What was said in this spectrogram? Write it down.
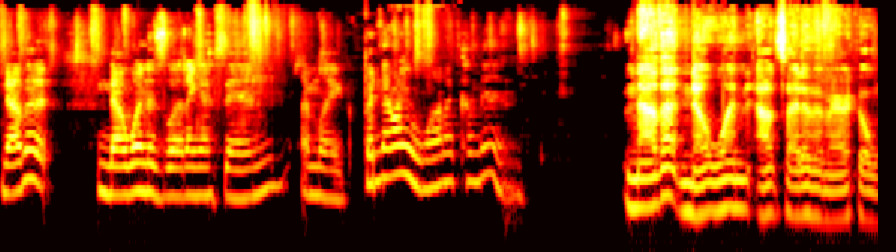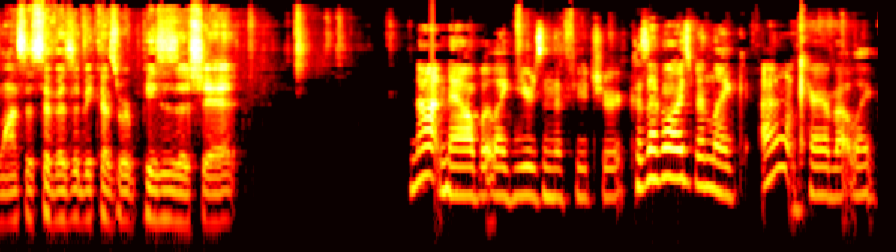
now that no one is letting us in, I'm like, but now I want to come in. now that no one outside of America wants us to visit because we're pieces of shit. Not now, but like years in the future. Because I've always been like, I don't care about like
